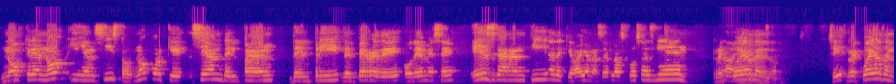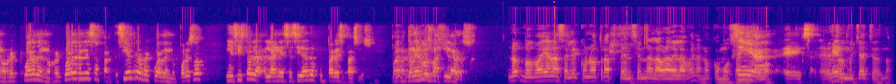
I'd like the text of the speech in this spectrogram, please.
No crean, no, y insisto, no porque sean del PAN, del PRI, del PRD o de MC, es garantía de que vayan a hacer las cosas bien. Recuérdenlo. Sí, recuérdenlo, recuérdenlo, recuerden esa parte, siempre recuérdenlo. Por eso, insisto, la, la necesidad de ocupar espacios para No, tenerlos no, vigilados. No nos vayan a salir con otra abstención a la hora de la buena, ¿no? Como Sí, ah, estos exactamente. muchachos, ¿no?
